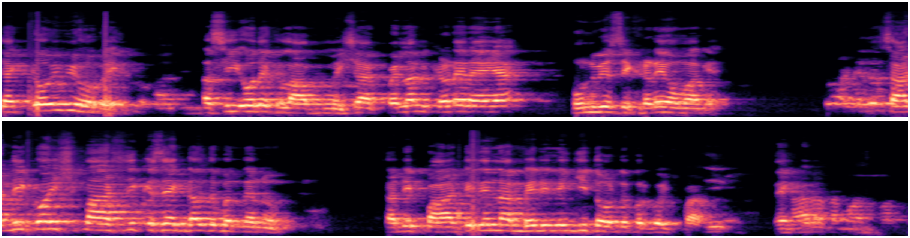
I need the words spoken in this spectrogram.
ਚਾਹੇ ਕੋਈ ਵੀ ਹੋਵੇ, ਅਸੀਂ ਉਹਦੇ ਖਿਲਾਫ ਹਮੇਸ਼ਾ ਪਹਿਲਾਂ ਵੀ ਖੜੇ ਰਹੇ ਆ, ਹੁਣ ਵੀ ਅਸੀਂ ਖੜੇ ਹੋਵਾਂਗੇ। ਸਾਡੀ ਕੋਈ ਸਿਫਾਰਿਸ਼ ਨਹੀਂ ਕਿਸੇ ਗਲਤ ਬੰਦੇ ਨੂੰ। ਸਾਡੀ ਪਾਰਟੀ ਦੇ ਨਾਲ ਮੇਰੀ ਨਿੱਜੀ ਤੌਰ ਤੇ ਪਰ ਕੋਈ ਸਿਫਾਰਿਸ਼ ਨਹੀਂ। ਥੈਂਕ ਯੂ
